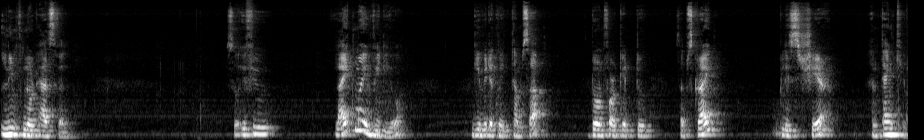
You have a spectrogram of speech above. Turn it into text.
lymph node as well. So if you like my video, give it a quick thumbs up. Don't forget to subscribe, please share and thank you.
